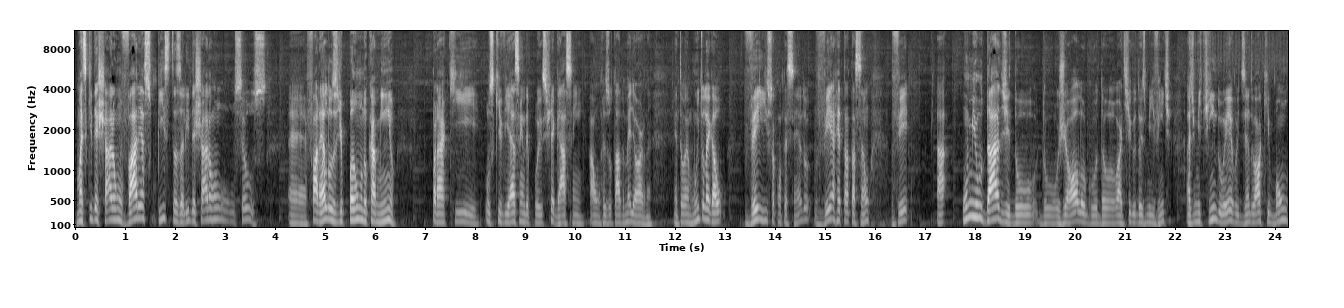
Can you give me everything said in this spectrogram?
mas que deixaram várias pistas ali, deixaram os seus é, farelos de pão no caminho para que os que viessem depois chegassem a um resultado melhor, né? Então é muito legal ver isso acontecendo, ver a retratação, ver a humildade do, do geólogo do artigo 2020, admitindo o erro e dizendo, ó, oh, que bom,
